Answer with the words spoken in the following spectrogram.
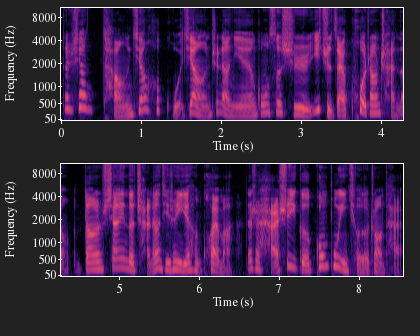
但是像糖浆和果酱这两年公司是一直在扩张产能，当然相应的产量提升也很快嘛，但是还是一个供不应求的状态，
